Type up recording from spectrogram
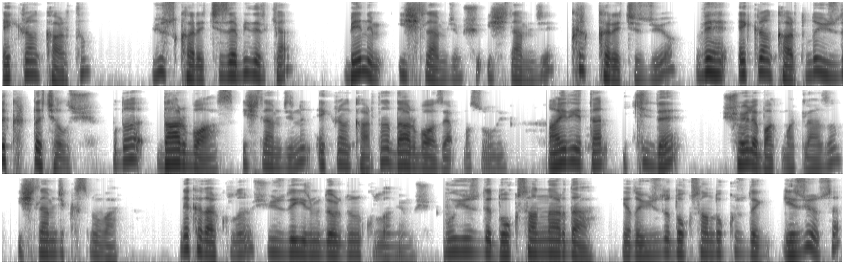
ekran kartım 100 kare çizebilirken benim işlemcim şu işlemci 40 kare çiziyor ve ekran kartımda %40'da çalışıyor. Bu da darboğaz işlemcinin ekran kartına darboğaz yapması oluyor. Ayrıyeten 2 de şöyle bakmak lazım. İşlemci kısmı var. Ne kadar kullanmış? %24'ünü kullanıyormuş. Bu %90'larda ya da %99'da geziyorsa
